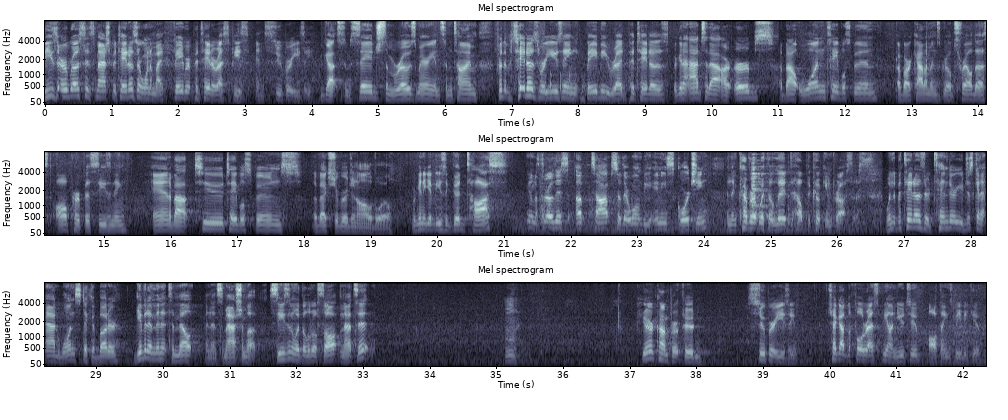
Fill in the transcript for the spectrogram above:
These herb roasted smashed potatoes are one of my favorite potato recipes and super easy. We've got some sage, some rosemary, and some thyme. For the potatoes, we're using baby red potatoes. We're gonna add to that our herbs, about one tablespoon of our Cattleman's Grill Trail Dust all-purpose seasoning, and about two tablespoons of extra virgin olive oil. We're gonna give these a good toss. I'm gonna throw this up top so there won't be any scorching, and then cover it with a lid to help the cooking process. When the potatoes are tender, you're just gonna add one stick of butter, give it a minute to melt, and then smash them up. Season with a little salt, and that's it. Mmm. Pure comfort food, super easy. Check out the full recipe on YouTube, All Things BBQ.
